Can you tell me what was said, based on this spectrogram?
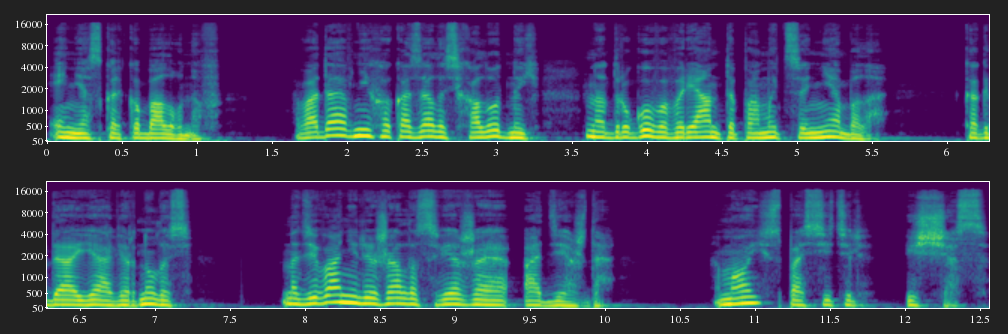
и несколько баллонов — Вода в них оказалась холодной, но другого варианта помыться не было. Когда я вернулась, на диване лежала свежая одежда. Мой спаситель исчез.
